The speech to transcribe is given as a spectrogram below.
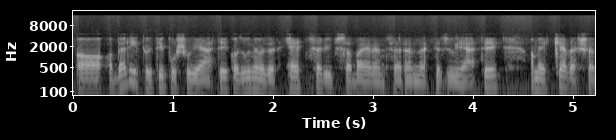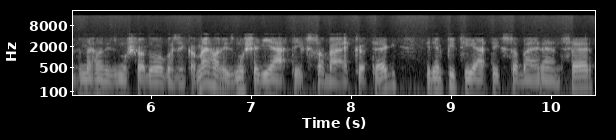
A, a belépő típusú játék az úgynevezett egyszerűbb szabályrendszer rendelkező játék, amely kevesebb mechanizmussal dolgozik. A mechanizmus egy játékszabályköteg, egy ilyen pici játékszabályrendszer,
